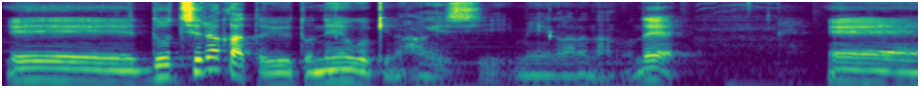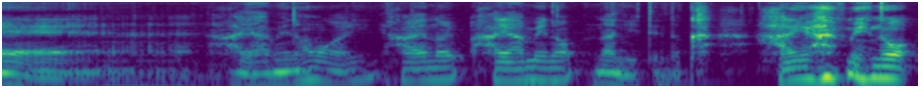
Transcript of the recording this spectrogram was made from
えー、どちらかというと値動きの激しい銘柄なので、えー、早めの方がいい？早の早めの何言ってんのか。早めの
